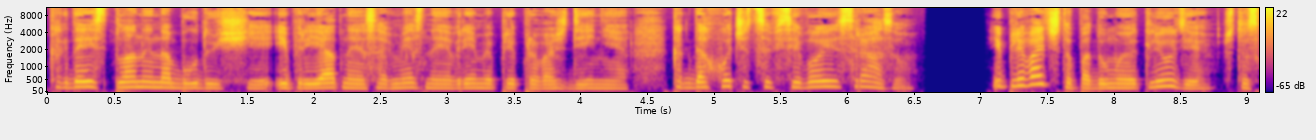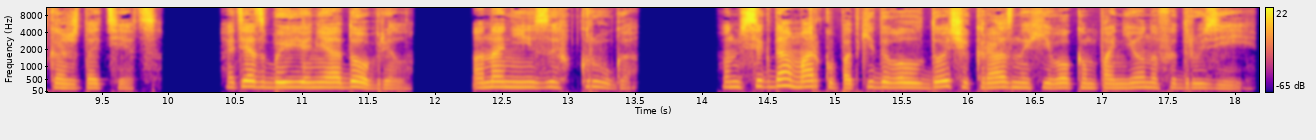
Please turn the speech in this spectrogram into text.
Когда есть планы на будущее и приятное совместное времяпрепровождение, когда хочется всего и сразу. И плевать, что подумают люди, что скажет отец. Отец бы ее не одобрил, она не из их круга. Он всегда Марку подкидывал дочек разных его компаньонов и друзей.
